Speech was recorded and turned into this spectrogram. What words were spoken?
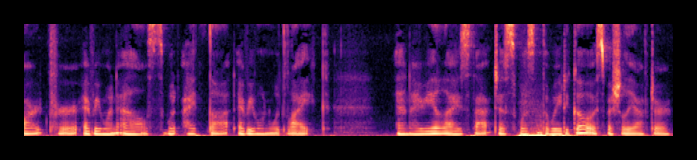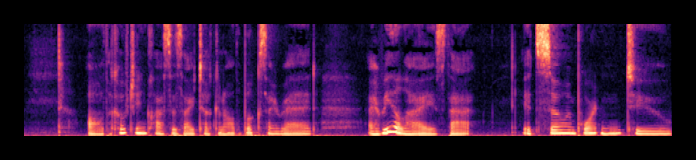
art for everyone else, what I thought everyone would like. And I realized that just wasn't the way to go, especially after all the coaching classes I took and all the books I read. I realized that it's so important to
